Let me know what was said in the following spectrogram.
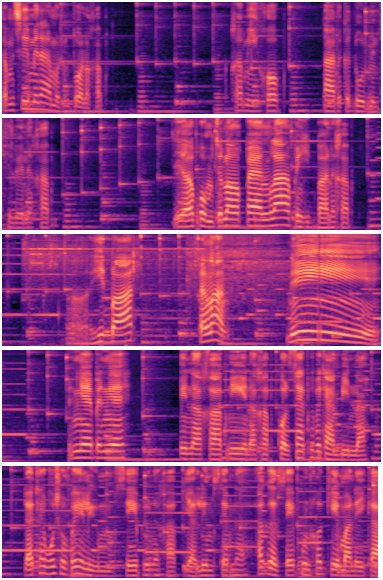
จำชื่อไม่ได้หมดทุกตัวหรอกครับ ก็มีครบ ตาเป็นกระดูนเป็นเทนเลยนะครับ เดี๋ยวผมจะลองแปลงร่างเป็นฮิตบาร์นะครับเอ่อฮิตบาร์แปลงร่าง นี่ เป็นไง เป็นไง นี่นะครับนี่นะครับ กดแซดเพื่อเป็นการบินนะ และท่านผู้ชมก็อย่าลืมเซฟด้วยนะครับ อย่าลืมเซฟนะ ถ้าเกิดเซฟคุณเข้าเกมมาในกา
